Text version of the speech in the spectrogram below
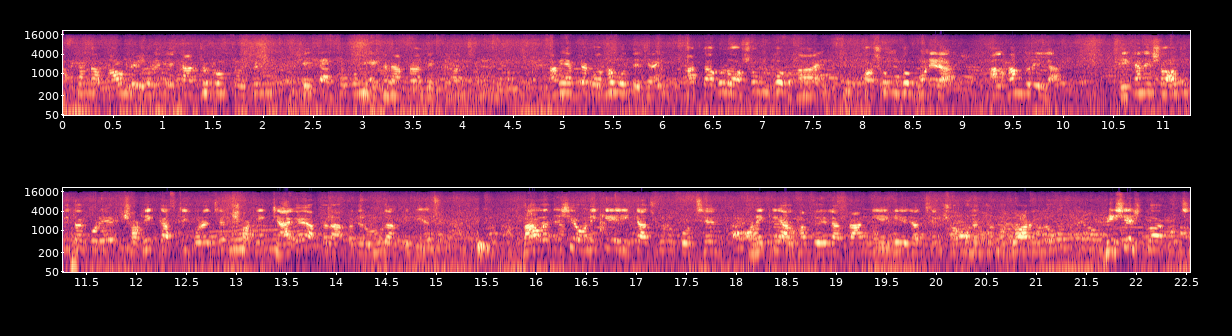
আসুন্না ফাউন্ডেশনের যে কার্যক্রম চলছে, সেই কার্যক্রম এখানে আপনারা দেখতে পাচ্ছেন। আমি একটা কথা বলতে চাই, আর তা হলো অসংখ্য ভাই, অসংখ্য বোনেরা, আলহামদুলিল্লাহ এখানে সহযোগিতা করে সঠিক কাজটি করেছেন, সঠিক জায়গায় আপনারা আপনাদের অনুদানটি দিয়েছেন। বাংলাদেশে অনেকে এই কাজগুলো করছেন, অনেকেই আলহামদুলিল্লাহ প্রাণ নিয়ে গিয়ে যাচ্ছেন, সকলের জন্য দোয়া রইল। বিশেষ দোয়া করছি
